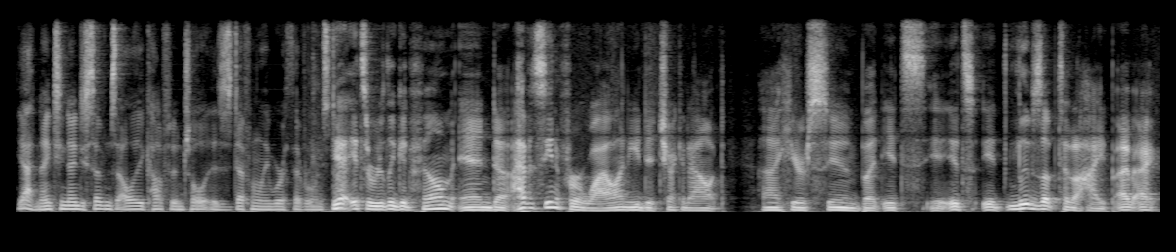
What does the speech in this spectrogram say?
yeah, 1997's LA Confidential is definitely worth everyone's time. Yeah, it's a really good film, and uh, I haven't seen it for a while. I need to check it out uh, here soon. But it's it's it lives up to the hype. I, I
